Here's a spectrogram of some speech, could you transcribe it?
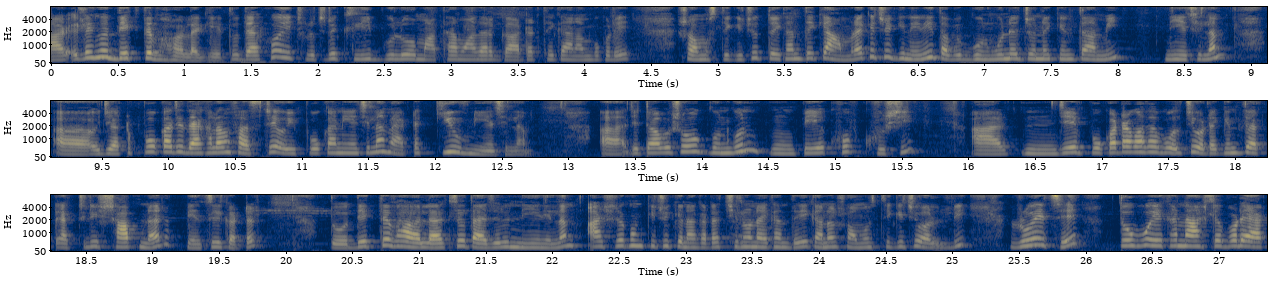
আর এটা কিন্তু দেখতে ভালো লাগে। তো দেখো, এই ছোটো ছোটো ক্লিপগুলো মাথা মাদার গাটার থেকে আরম্ভ করে সমস্ত কিছু। তো এখান থেকে আমরা কিছু কিনে নিই, তবে গুনগুনের জন্য কিন্তু আমি নিয়েছিলাম ওই যে একটা পোকা যে দেখালাম ফার্স্টে ওই পোকা নিয়েছিলাম, একটা কিউব নিয়েছিলাম। যেটা অবশ্য গুনগুন পেয়ে খুব খুশি। আর যে পোকাটার কথা বলছি, ওটা কিন্তু একটা অ্যাকচুয়ালি শার্পনার পেন্সিল কাটার তো দেখতে ভালো লাগছে, তাই জন্য নিয়ে নিলাম। আর সেরকম কিছু কেনাকাটা ছিল না এখান থেকে, কেন সমস্ত কিছু অলরেডি রয়েছে। তবু এখানে আসলে পরে এক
